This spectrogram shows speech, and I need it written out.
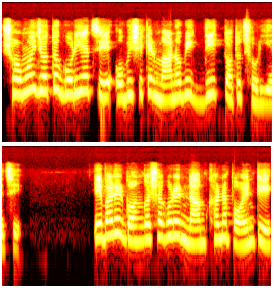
সময় যত গড়িয়েছে, অভিষেকের মানবিক দিক তত ছড়িয়েছে। এবারের গঙ্গাসাগরের নামখানা পয়েন্টে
